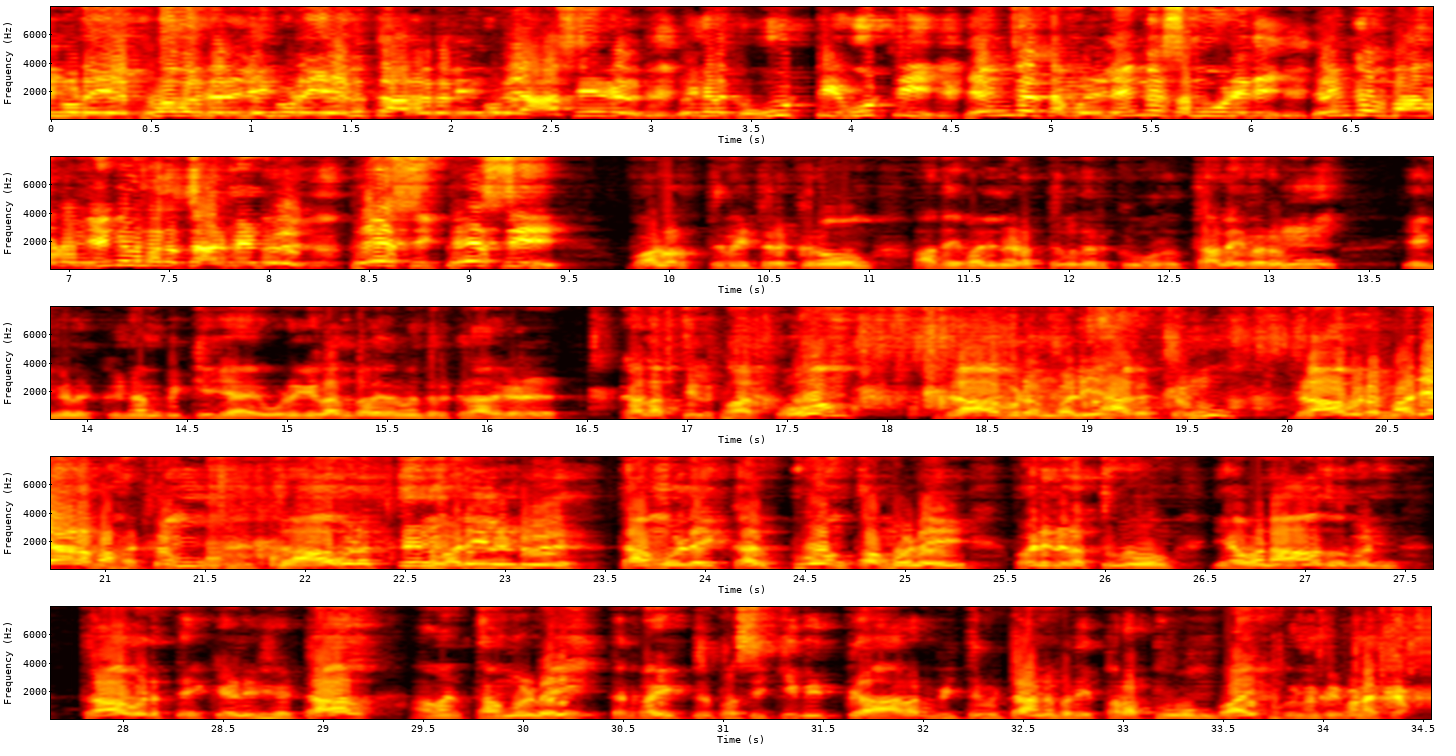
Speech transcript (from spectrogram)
எங்களுடைய புலவர்கள் எங்களுடைய எழுத்தாளர்கள் எங்களுடைய ஆசிரியர்கள் எங்களுக்கு ஊட்டி ஊட்டி எங்கள் தமிழ் எங்கள் சமூக நீதி எங்கள் மானுடம் எங்கள் மதச்சார்பு என்று பேசி பேசி வளர்த்து வைத்திருக்கிறோம். அதை வழிநடத்துவதற்கு ஒரு தலைவரும் எங்களுக்கு நம்பிக்கையாய் ஒரு இளம் தலைவர் வந்திருக்கிறார்கள். களத்தில் பார்ப்போம். திராவிடம் வழியாகட்டும் திராவிடம் அடையாளமாகட்டும் திராவிடத்தின் வழியில் நின்று தமிழை கற்போம் தமிழை வழிநடத்துவோம். எவனாவது ஒருவன் திராவிடத்தை கேள்வி கேட்டால் அவன் தமிழை தன் வயிற்று பசிக்கு விற்க ஆரம்பித்து விட்டான் என்பதை பரப்புவோம். வாய்ப்புக்கு நன்றி வணக்கம்.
